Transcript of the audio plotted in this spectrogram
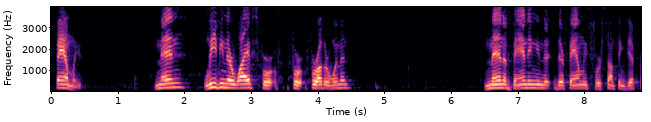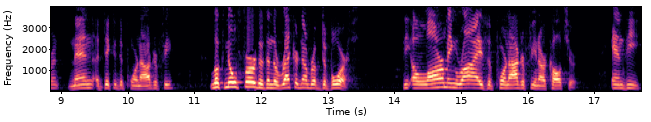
families, men leaving their wives for, for, for other women, men abandoning their families for something different, men addicted to pornography. Look no further than the record number of divorce, the alarming rise of pornography in our culture, and the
